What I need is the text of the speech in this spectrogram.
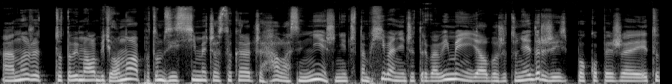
áno, že toto by malo byť ono a potom zistíme častokrát, že ha, vlastne nie, že niečo tam chýba, niečo treba vymeniť alebo že to nedrží pokope, že je to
